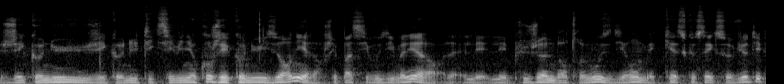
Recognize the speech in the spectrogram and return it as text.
j'ai connu, j'ai connu Tixier-Vignancourt, j'ai connu Isorni. Alors, je ne sais pas si vous imaginez. Alors, les, plus jeunes d'entre vous se diront, mais qu'est-ce que c'est que ce vieux type?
